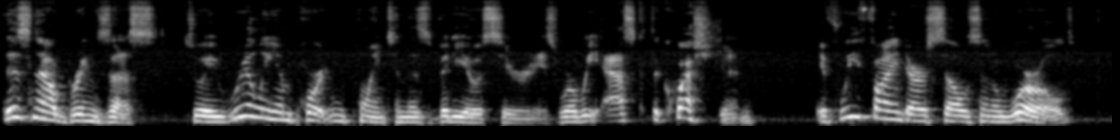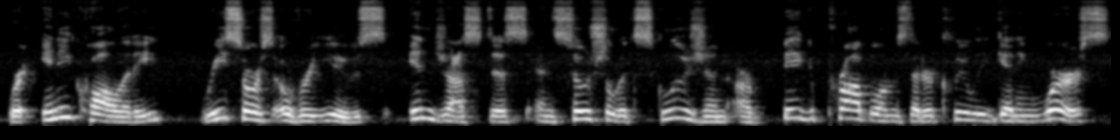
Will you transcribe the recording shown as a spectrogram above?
This now brings us to a really important point in this video series where we ask the question, if we find ourselves in a world where inequality, resource overuse, injustice, and social exclusion are big problems that are clearly getting worse,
